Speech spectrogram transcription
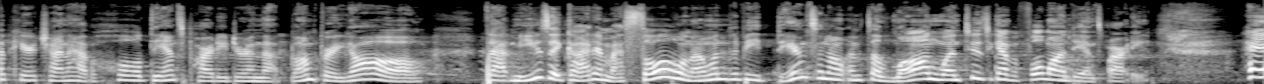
Up here trying to have a whole dance party during that bumper, y'all. That music got in my soul, and I wanted to be dancing all. It's a long one too, so you can have a full-on dance party.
